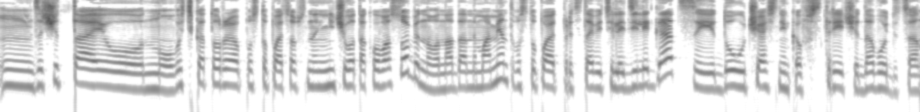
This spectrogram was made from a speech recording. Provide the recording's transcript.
зачитаю новость, которая поступает, собственно, ничего такого особенного. На данный момент выступают представители делегации. До участников встречи доводится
